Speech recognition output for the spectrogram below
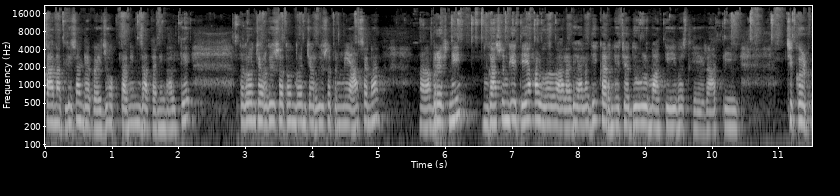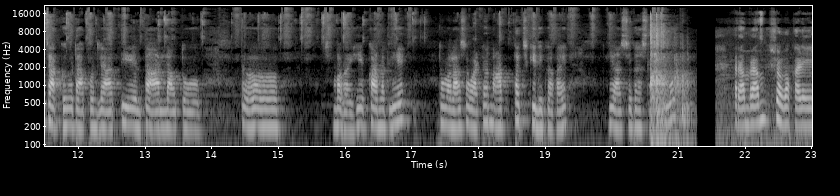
कानातली संध्याकाळी झोपताना जाताना घालते. तर दोन चार दिवसातून दोन चार दिवसातून मी असं ना ब्रशनी घासून घेते हळूहळू आलादी आलादी. करण्याच्या धूळ माती बसले राहते. चिकट चाकट आपण तेल ताल लावतो. तर बघा हे कानातले तुम्हाला असं वाटतं ना आत्ताच केले का काय? हे असे घासले राम राम शोभा काळे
